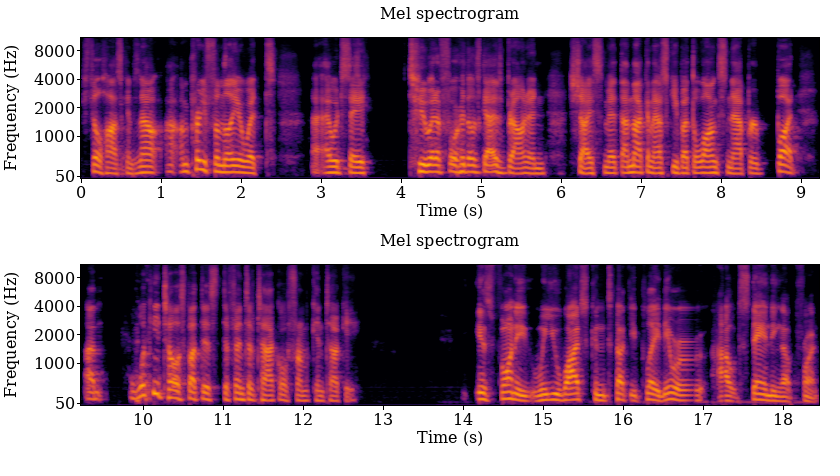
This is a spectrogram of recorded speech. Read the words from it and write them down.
Phil Hoskins. Now, I'm pretty familiar with, I would say, two out of four of those guys, Brown and Shi Smith. I'm not going to ask you about the long snapper, but um, what can you tell us about this defensive tackle from Kentucky? It's funny when you watch Kentucky play; they were outstanding up front.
